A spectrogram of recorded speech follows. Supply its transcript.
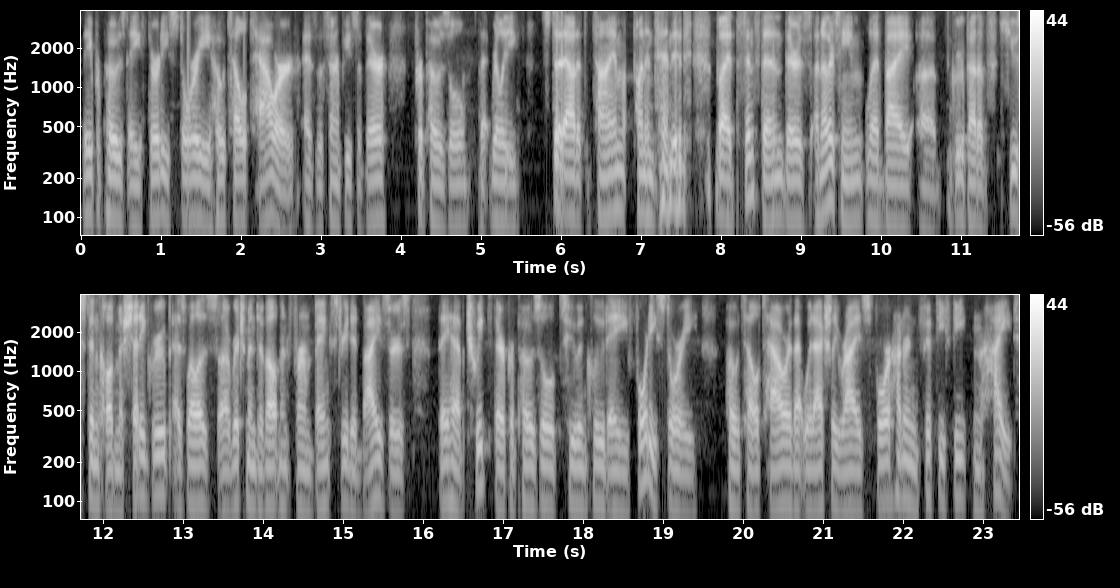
They proposed a 30 story hotel tower as the centerpiece of their proposal that really stood out at the time, pun intended. But since then, there's another team led by a group out of Houston called Machete Group, as well as Richmond development firm Bank Street Advisors. They have tweaked their proposal to include a 40 story hotel tower that would actually rise 450 feet in height.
